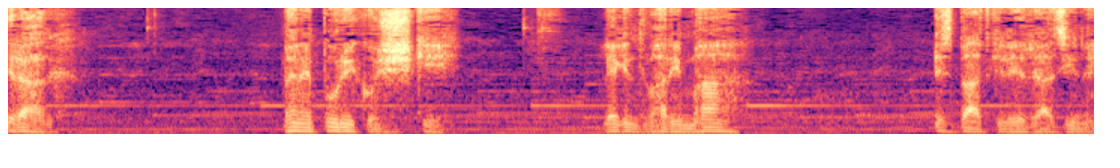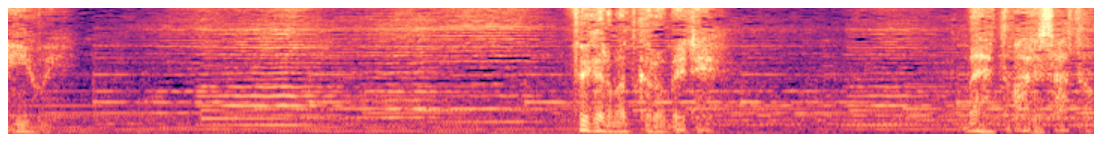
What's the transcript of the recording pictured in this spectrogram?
चिराग, मैंने पूरी कोशिश की, लेकिन तुम्हारी माँ इस बात के लिए राज़ी नहीं हुई। फ़िक्र मत करो बेटे, मैं तुम्हारे साथ हूँ।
